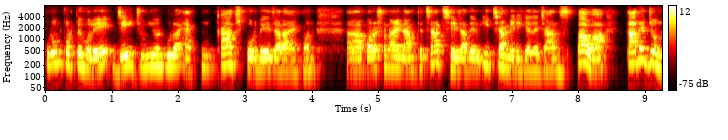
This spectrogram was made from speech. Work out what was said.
পূরণ করতে হলে যেই জুনিয়রগুলো এখন কাজ করবে যারা এখন পড়াশোনায় নামতে চাচ্ছে যাদের ইচ্ছা মেডিকেলে চান্স পাওয়া তাদের জন্য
